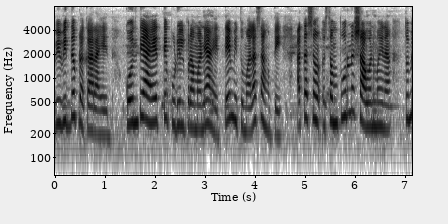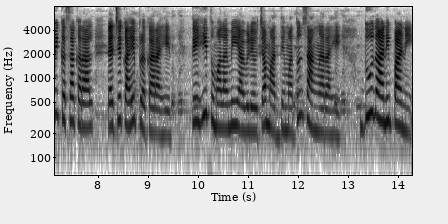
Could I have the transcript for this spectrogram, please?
विविध प्रकार आहेत. कोणते आहेत ते पुढील प्रमाणे आहेत ते मी तुम्हाला सांगते. आता स संपूर्ण श्रावण महिना तुम्ही कसा कराल त्याचे काही प्रकार आहेत. तेही तुम्हाला मी या व्हिडिओच्या माध्यमातून सांगणार आहे. दूध आणि पाणी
